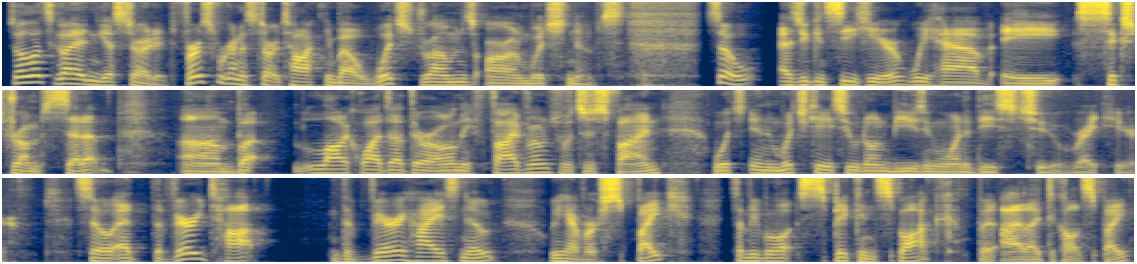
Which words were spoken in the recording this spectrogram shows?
So let's go ahead and get started. First, we're going to start talking about which drums are on which notes. So, as you can see here, we have a six drum setup. Um, but a lot of quads out there are only five drums, which is fine. Which in which case you would only be using one of these two right here. So at the very top, the very highest note, we have our spike. Some people call it spick and spock, but I like to call it spike,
